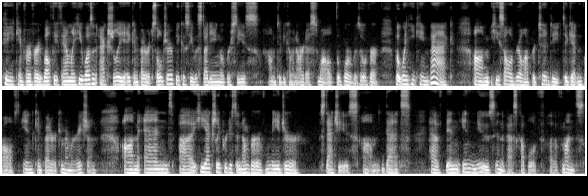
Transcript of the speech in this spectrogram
He came from a very wealthy family. He wasn't actually a Confederate soldier because he was studying overseas um, to become an artist while the war was over. But when he came back, um, he saw a real opportunity to get involved in Confederate commemoration. and uh, he actually produced a number of major statues um, that have been in the news in the past couple of, of months.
